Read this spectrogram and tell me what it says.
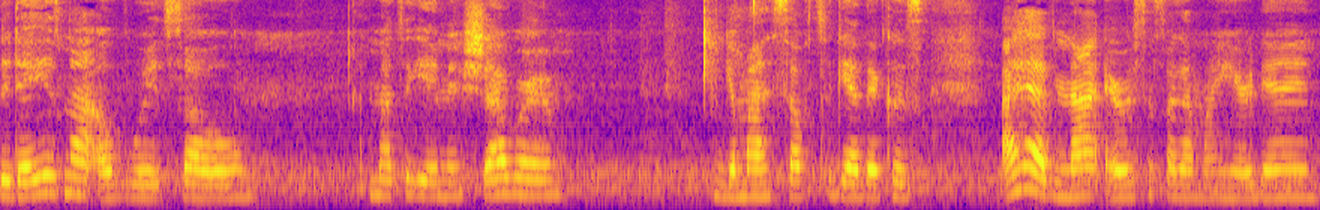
The day is not over with, so I'm about to get in the shower and get myself together because I have not ever since I got my hair done.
